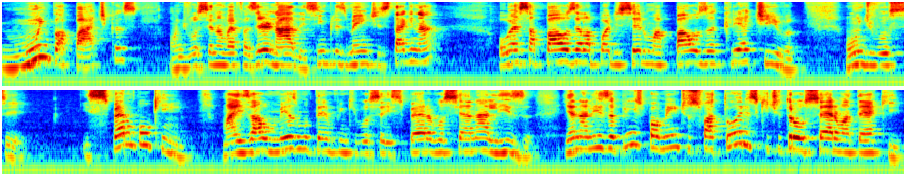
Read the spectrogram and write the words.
muito apáticas, onde você não vai fazer nada e simplesmente estagnar, ou essa pausa ela pode ser uma pausa criativa, onde você espera um pouquinho, mas ao mesmo tempo em que você espera, você analisa e analisa principalmente os fatores que te trouxeram até aqui.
